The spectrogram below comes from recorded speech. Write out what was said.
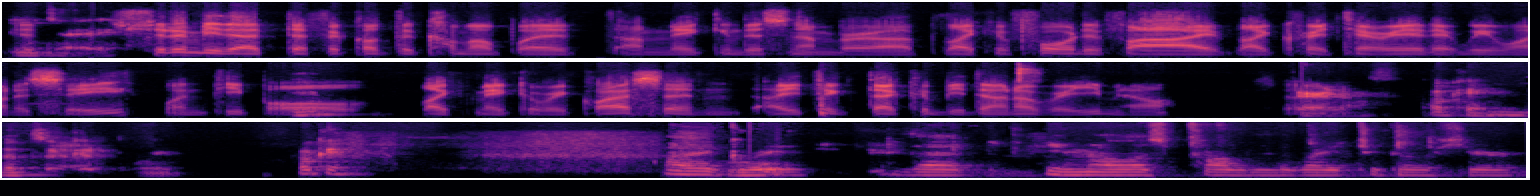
it Okay. shouldn't be that difficult to come up with. I'm making this number up, like a four to five, like criteria that we want to see when people like make a request, and I think that could be done over email. So- Fair enough. Okay, that's a good point. Okay. I agree that email is probably the way to go here.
